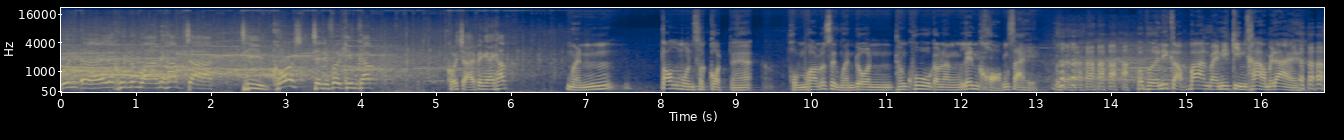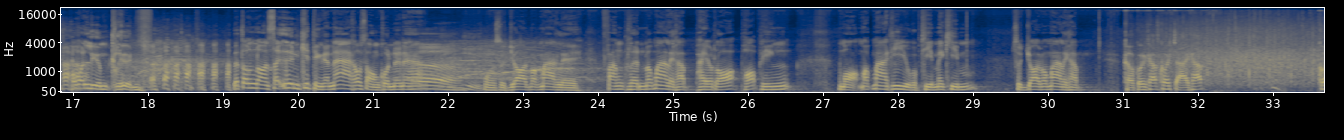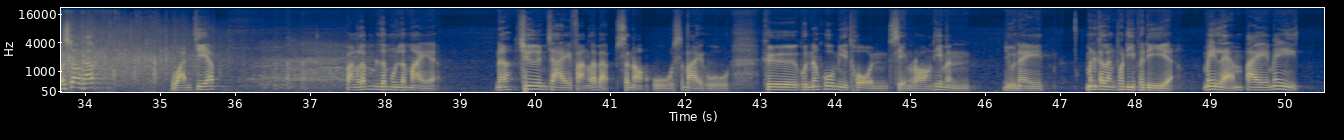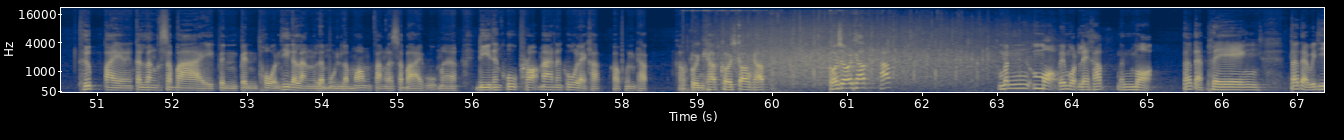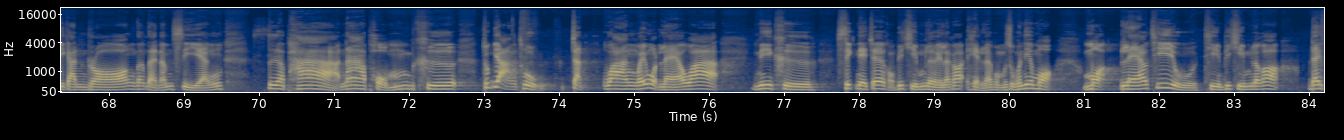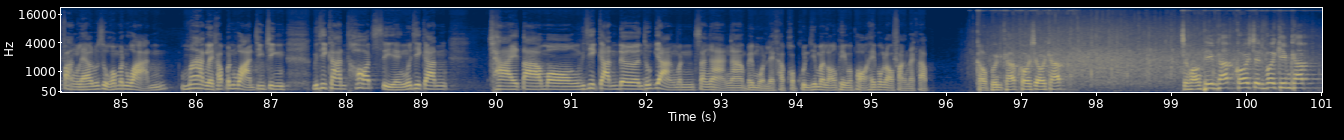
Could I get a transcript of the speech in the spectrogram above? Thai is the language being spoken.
คุณเอ๋ยและคุณน้ำหวานนะครับจากทีมโค้ชเจนนิเฟอร์คิมครับ โค้ชจ๋ายเป็นไงครับ เหมือนต้องมนต์สะกดนะฮะ ผมความรู้สึกเหมือนโดนทั้งคู่กำลังเล่นของใส่เพอๆนี่กลับบ้านไปนี่กินข้าวไม่ได้ เพราะว่าลืมกลืน แล้วต้องนอนสะอื้นคิดถึงแต่หน้าเขาสองคนด้วยนะฮะโอ้สุดยอดมากๆเลย ฟังเพลินมากๆเลยครับไพเราะเพราะพริ้งเหมาะมากๆที่อยู่กับทีมแม่คิม สุดยอดมาก ๆ เลยครับ ขอบคุณครับโค้ชจ๋ายครับ โค้ชก้องครับ หวานเจี๊ยบ ฟังแล้วละมุนละไมอะเนอะชื่นใจฟังแล้วแบบสนอหูสบายหู คือคุณทั้งคู่มีโทนเสียงร้องที่มันอยู่ใน มันกำลังพอดีพอดีอะไม่แหลมไปไม่ทึบไปกำลังสบายเป็นเป็นโทนที่กำลังละมุนละม่อมฟังแล้วสบายหูมาก ดีทั้งคู่เพราะมากทั้งคู่เลยครับ ขอบคุณครับ ขอบคุณครับโค้ชก้องครับโค้ชโอ๊ตครับครับ มันเหมาะไปหมดเลยครับ มันเหมาะตั้งแต่เพลง ตั้งแต่วิธีการร้อง ตั้งแต่น้ำเสียง เสื้อผ้า หน้าผมคือทุกอย่างถูกจัดวางไว้หมดแล้วว่านี่คือซิกเนเจอร์ของพี่คิมเลย แล้วก็เห็นแล้วผมรู้สึกว่าเนี่ยเหมาะเหมาะแล้วที่อยู่ทีมพี่คิมแล้วก็ ได้ฟังแล้วรู้สึกว่ามันหวานมากเลยครับ มันหวานจริง ๆ วิธีการทอดเสียง วิธีการชายตามอง วิธีการเดินทุกอย่างมันสง่างามไปหมดเลยครับขอบคุณที่มาร้องเพลงเพราะๆให้พวกเราฟังนะครับ ขอบคุณครับโค้ชโอ๊ตครับเจ้าของทีมครับโค้ชเจนเฟอร์คิมครับ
